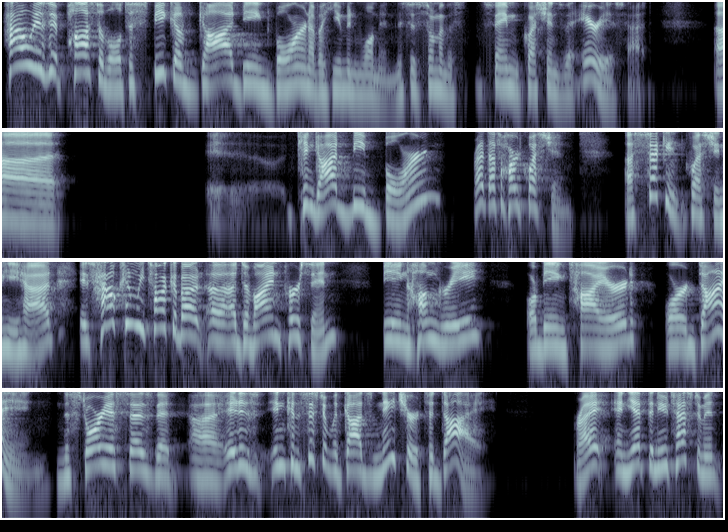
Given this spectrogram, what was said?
how is it possible to speak of God being born of a human woman? This is some of the same questions that Arius had. Uh, can God be born? Right? That's a hard question. A second question he had is how can we talk about a, a divine person being hungry or being tired or dying? Nestorius says that uh, it is inconsistent with God's nature to die, right? And yet the New Testament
